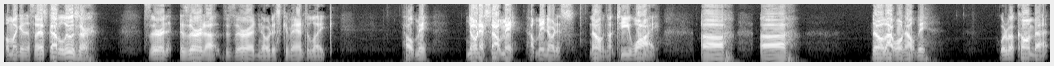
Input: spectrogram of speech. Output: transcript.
my goodness, I just got a loser. Is there an, is there a is there a Nodus command to like help me? Nodus, help me, help me Nodus. No, not T Y. Uh, uh. No, that won't help me. What about combat?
